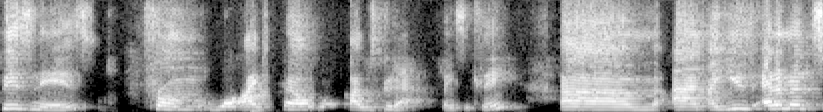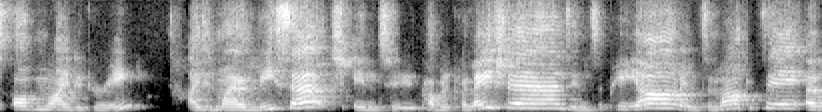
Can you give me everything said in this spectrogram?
business from what I felt what I was good at, basically. Um, and I used elements of my degree. I did my own research into public relations, into PR, into marketing, uh,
